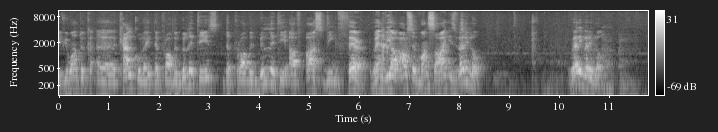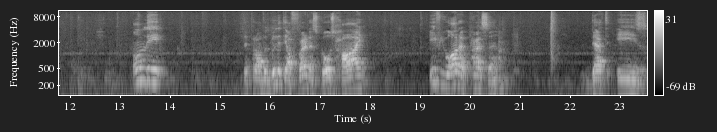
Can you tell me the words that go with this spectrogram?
if you want to uh, calculate the probabilities, the probability of us being fair when we are ourselves one side is very low. Very, very low. Only the probability of fairness goes high if you are a person that is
